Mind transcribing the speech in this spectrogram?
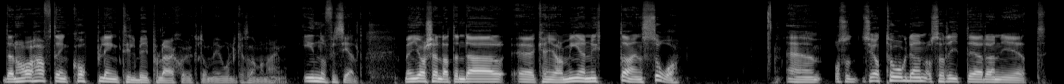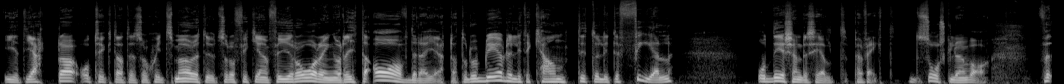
den har haft en koppling till bipolär sjukdom i olika sammanhang, inofficiellt. Men jag kände att den där eh, kan göra mer nytta än så. Eh, och så, så jag tog den och så ritade jag den i ett, i ett hjärta och tyckte att det såg skitsmörigt ut. Så då fick jag en fyraåring att rita av det där hjärtat och då blev det lite kantigt och lite fel. Och det kändes helt perfekt. Så skulle den vara. För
